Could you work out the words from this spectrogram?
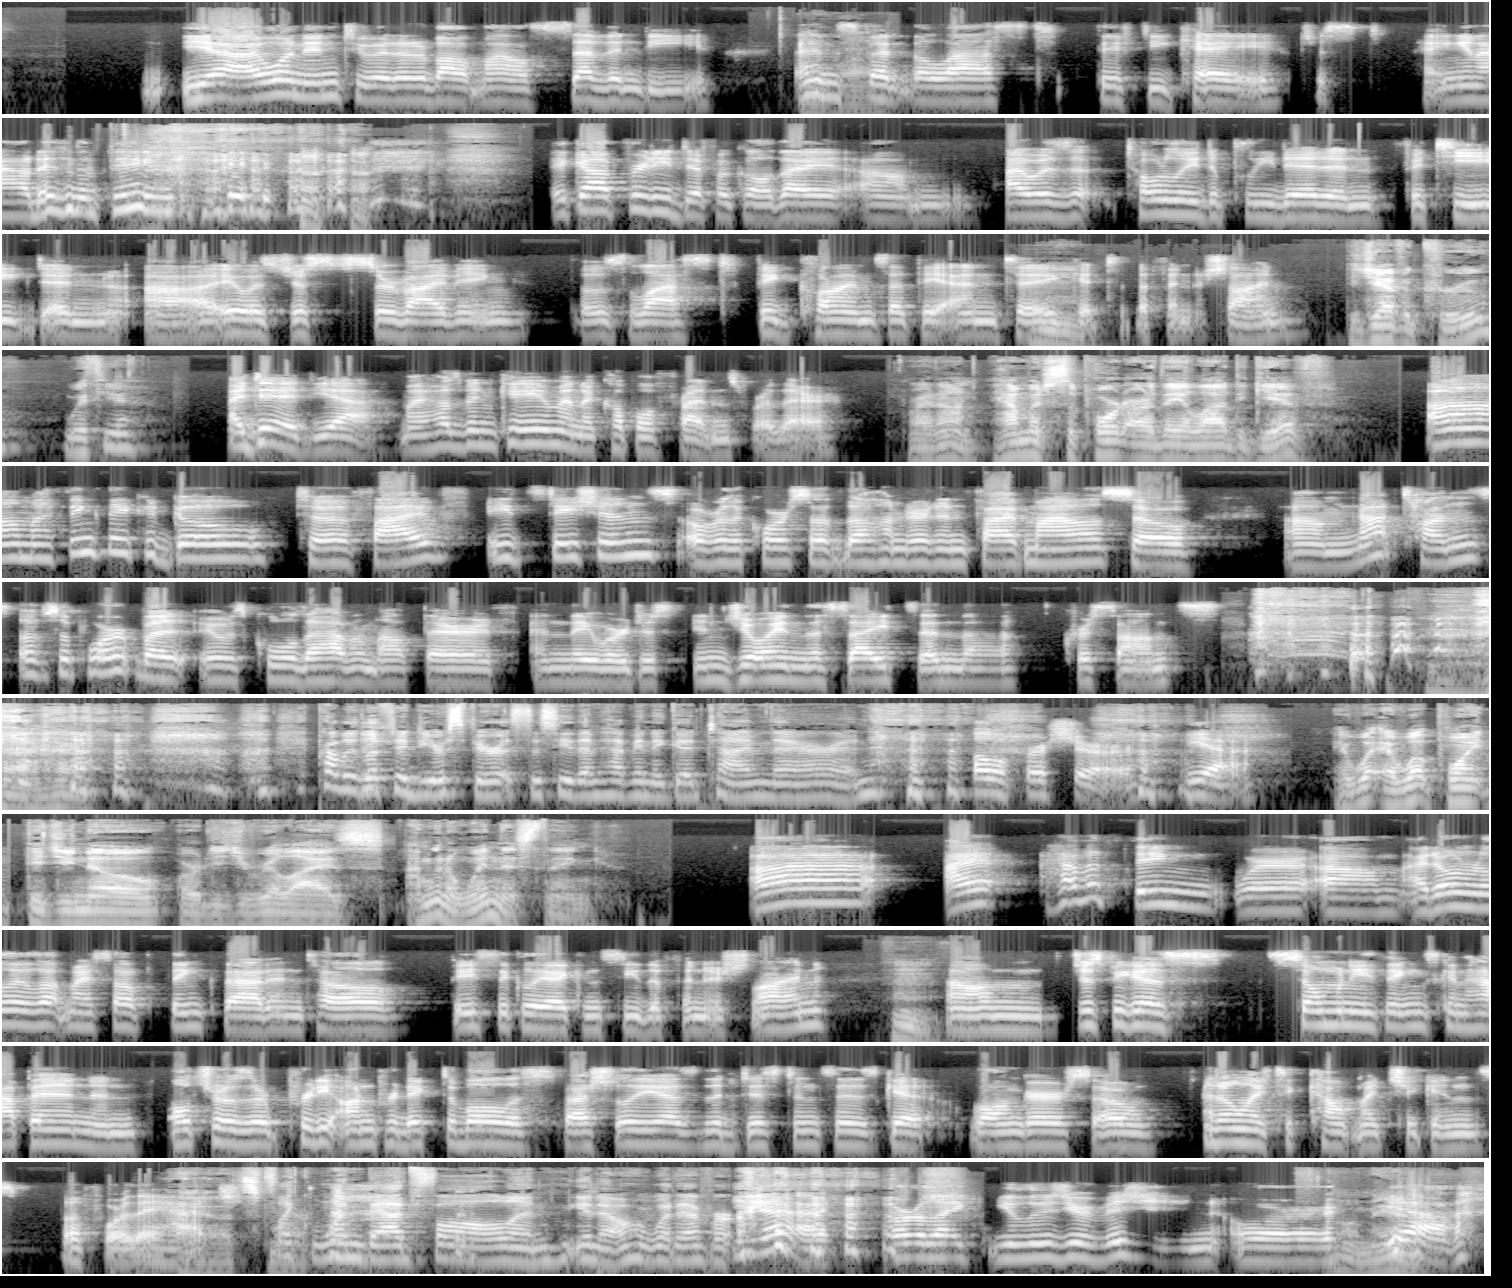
yeah. I went into it at about mile 70 and Oh, wow. spent the last 50k just hanging out in the pain cave. It got pretty difficult. I um I was totally depleted and fatigued, and uh, it was just surviving those last big climbs at the end to Hmm. get to the finish line. Did you have a crew with you? I did, yeah. My husband came, and a couple of friends were there. Right on. How much support are they allowed to give? Um, I think they could go to five aid stations over the course of the 105 miles. So, um, not tons of support, but it was cool to have them out there, and they were just enjoying the sights and the croissants. Probably lifted your spirits to see them having a good time there and Oh, for sure. Yeah. At what, at what point did you know or did you realize I'm going to win this thing? Uh, I have a thing where um, I don't really let myself think that until basically I can see the finish line. Hmm. Um, just because so many things can happen and ultras are pretty unpredictable, especially as the distances get longer. So I don't like to count my chickens before they hatch. Yeah, it's like one bad fall and, you know, whatever. yeah. Or like you lose your vision or, oh, yeah.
